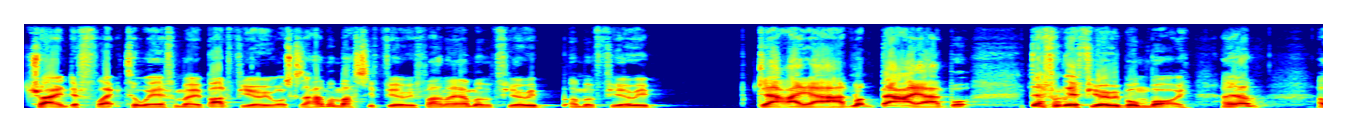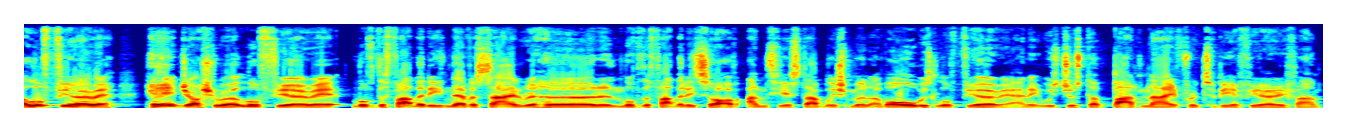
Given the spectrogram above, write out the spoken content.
try and deflect away from how bad Fury was. Because I'm a massive Fury fan. I am. I'm a Fury. I'm a Fury diehard, not diehard, but definitely a Fury bum boy. I am. I love Fury. Hate Joshua. Love Fury. Love the fact that he's never signed with Hearn, and love the fact that he's sort of anti-establishment. I've always loved Fury, and it was just a bad night for it to be a Fury fan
